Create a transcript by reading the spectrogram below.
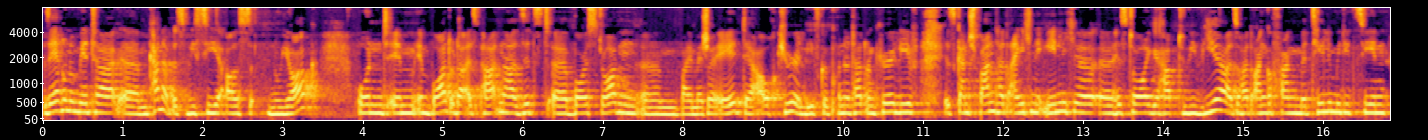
sehr renommierter ähm, Cannabis-VC aus New York. Und im, im Board oder als Partner sitzt äh, Boris Jordan ähm, bei Measure 8, der auch Curaleaf gegründet hat. Und Curaleaf ist ganz spannend, hat eigentlich eine ähnliche äh, Historie gehabt wie wir. Also hat angefangen mit Telemedizin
